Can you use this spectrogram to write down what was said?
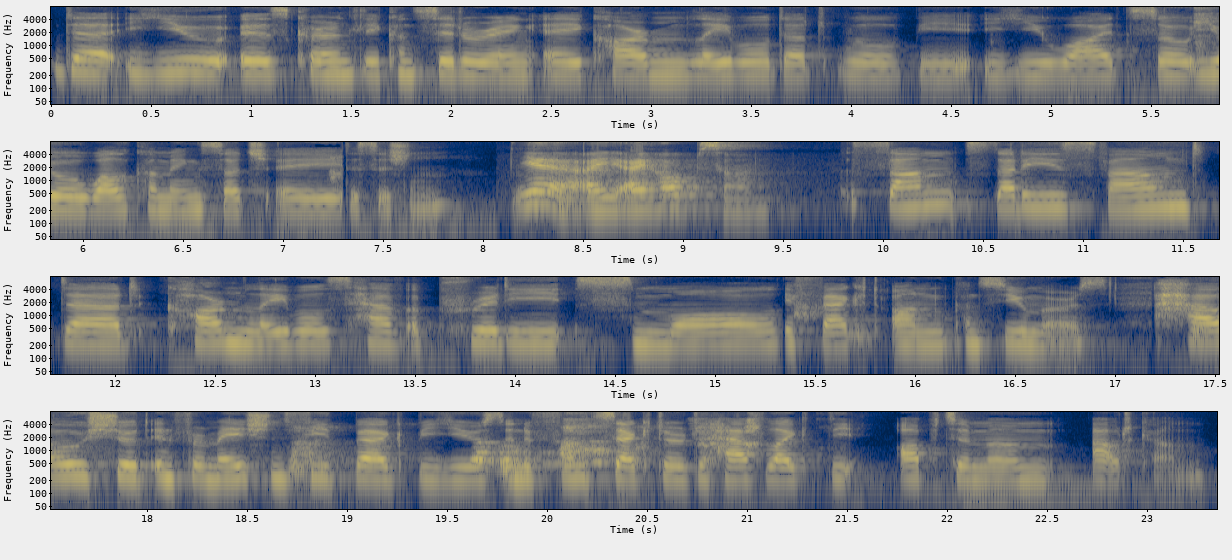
The EU is currently considering a carbon label that will be EU wide, so you're welcoming such a decision? Yeah, I, I hope so. Some studies found that carbon labels have a pretty small effect on consumers. How should information feedback be used in the food sector to have like the optimum outcome?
